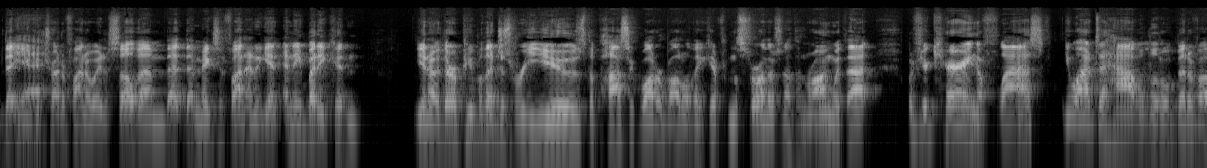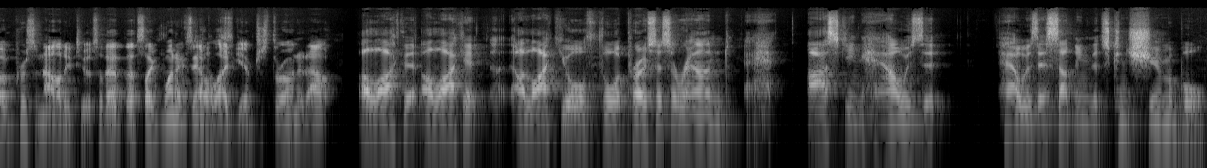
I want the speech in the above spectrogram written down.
that you Yeah. could try to find a way to sell them that that makes it fun. And again, anybody could, you know, there are people that just reuse the plastic water bottle they get from the store, and there's nothing wrong with that. But if you're carrying a flask, you want it to have a little bit of a personality to it. So that that's like one example. I'd give, just throwing it out. I like that. I like it. I like your thought process around asking how is it how is there something that's consumable?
